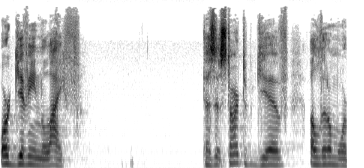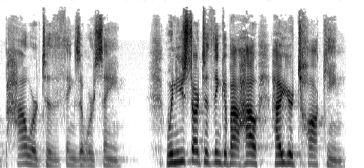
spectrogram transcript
or giving life? Does it start to give a little more power to the things that we're saying? When you start to think about how, how you're talking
